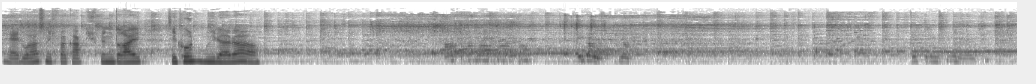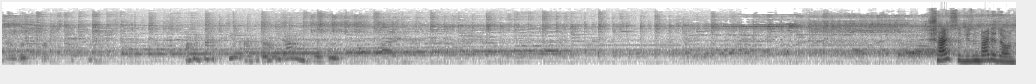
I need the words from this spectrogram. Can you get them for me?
Hä, du hast nicht verkackt. Ich bin drei Sekunden wieder da. Sind beide down.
